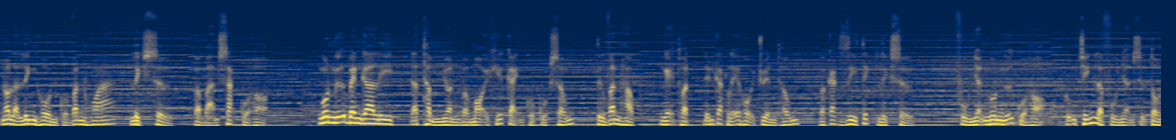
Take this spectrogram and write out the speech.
nó là linh hồn của văn hóa, lịch sử và bản sắc của họ. Ngôn ngữ Bengali đã thẩm nhuần vào mọi khía cạnh của cuộc sống, từ văn học, nghệ thuật đến các lễ hội truyền thống và các di tích lịch sử. Phủ nhận ngôn ngữ của họ cũng chính là phủ nhận sự tồn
